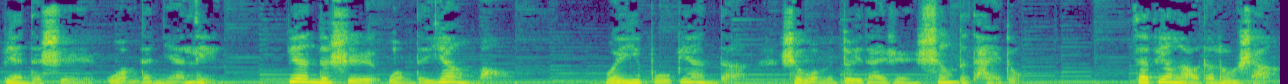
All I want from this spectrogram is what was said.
变的是我们的年龄，变的是我们的样貌，唯一不变的是我们对待人生的态度。在变老的路上，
